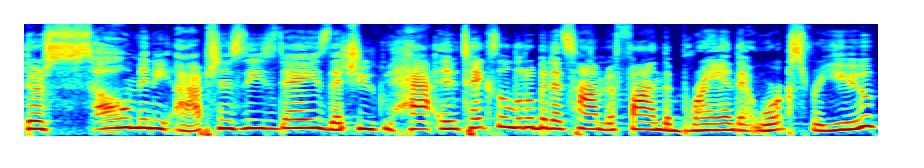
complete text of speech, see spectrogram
There's so many options these days that you have. It takes a little bit of time to find the brand that works for you.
